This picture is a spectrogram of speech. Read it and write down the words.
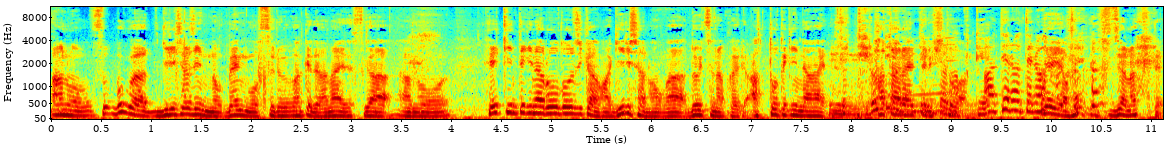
あのそ僕はギリシャ人の弁護をするわけではないですがあの平均的な労働時間はギリシャの方がドイツなんかより圧倒的に長いです、テロテロ働いてる人は。じゃなくあテロテロ。いやいや、ほんじゃなくて、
